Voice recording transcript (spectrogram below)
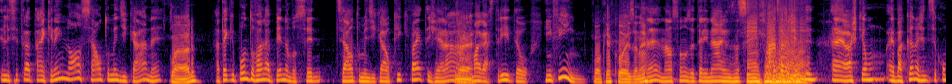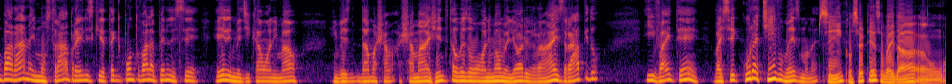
ele se tratar. É que nem nós se automedicar, né? Claro. Até que ponto vale a pena você se automedicar? O que, que vai te gerar É. uma gastrite? Ou, enfim, Qualquer coisa, né? né? Nós somos veterinários. né? Sim. Mas a gente, é, eu acho que é, um- é bacana a gente se comparar né? e mostrar para eles que até que ponto vale a pena ele, ser, ele medicar um animal, em vez de dar uma chama, chamar a gente, talvez o animal melhore mais rápido e vai ter, vai ser curativo mesmo, né? Sim, com certeza. Vai dar um, um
